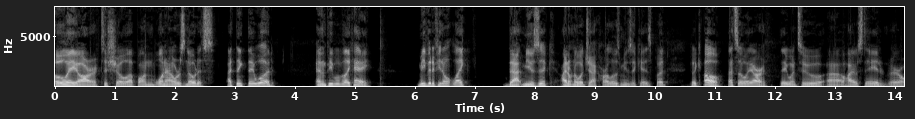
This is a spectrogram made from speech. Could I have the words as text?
OAR to show up on one hour's notice, I think they would. And then people would be like, hey, even if you don't like that music, I don't know what Jack Harlow's music is, but be like, oh, that's OAR. They went to uh, Ohio State. They're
